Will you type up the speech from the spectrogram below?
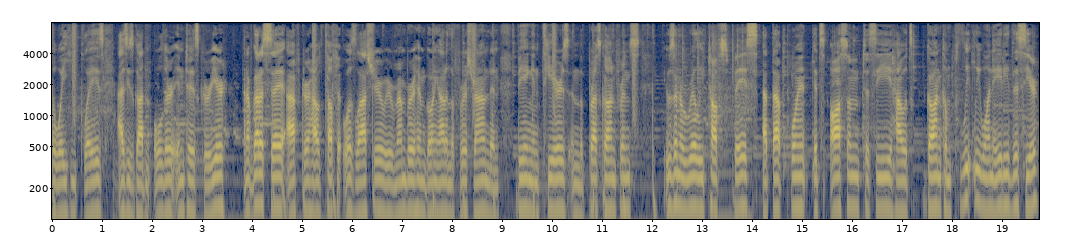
the way he plays as he's gotten older into his career. And I've got to say, after how tough it was last year, we remember him going out in the first round and being in tears in the press conference. He was in a really tough space at that point. It's awesome to see how it's gone completely 180 this year,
